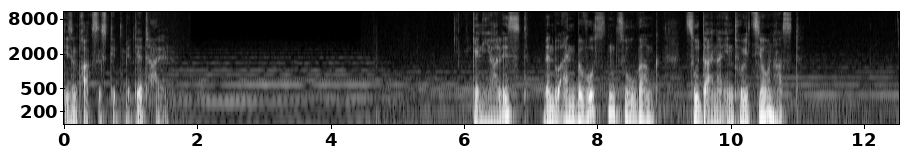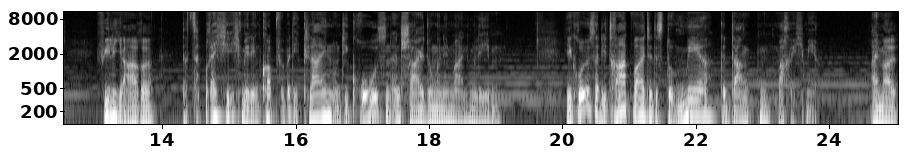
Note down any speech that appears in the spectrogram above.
diesen Praxistipp mit dir teilen. Genial ist, wenn du einen bewussten Zugang zu deiner Intuition hast. Viele Jahre, da zerbreche ich mir den Kopf über die kleinen und die großen Entscheidungen in meinem Leben. Je größer die Tragweite, desto mehr Gedanken mache ich mir. Einmal,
